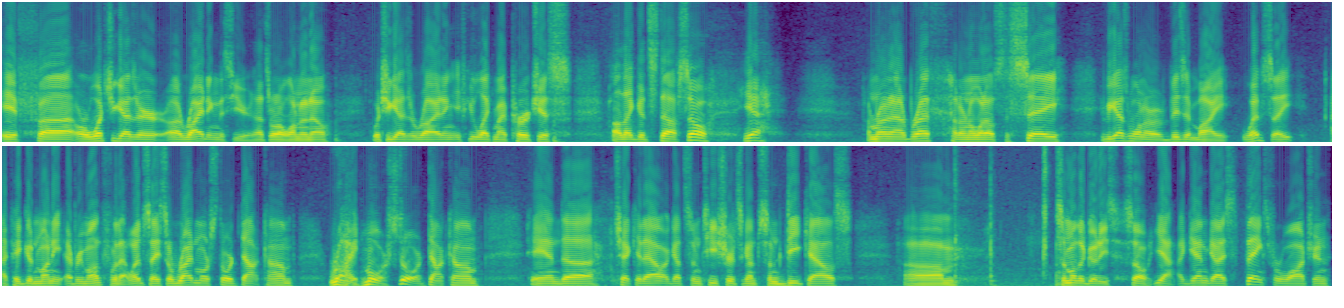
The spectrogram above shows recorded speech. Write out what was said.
if uh, or what you guys are uh, riding this year. That's what I want to know. What you guys are riding. If you like my purchase, all that good stuff. So yeah, I'm running out of breath. I don't know what else to say. If you guys want to visit my website, I pay good money every month for that website. So ridemorestore.com, ridemorestore.com, and uh, check it out. I got some t-shirts, I got some decals. Um, some other goodies. So yeah, again guys, thanks for watching.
